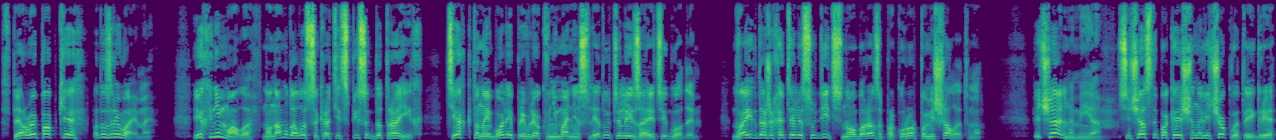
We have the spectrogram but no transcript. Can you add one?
«В первой папке подозреваемые. Их немало, но нам удалось сократить список до троих, тех, кто наиболее привлек внимание следователей за эти годы. Двоих даже хотели судить, но оба раза прокурор помешал этому. «Печально, Мия. Сейчас ты пока еще новичок в этой игре,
